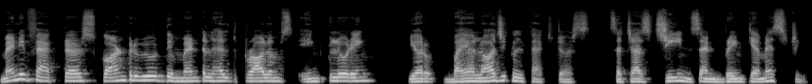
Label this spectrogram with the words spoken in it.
Many factors contribute the mental health problems, including your biological factors such as genes and brain chemistry,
